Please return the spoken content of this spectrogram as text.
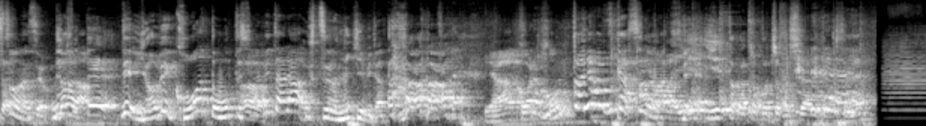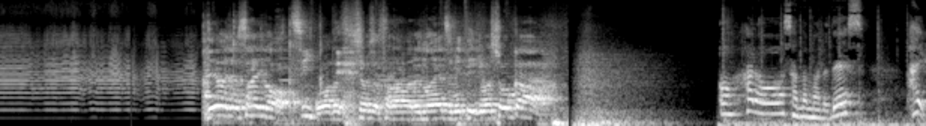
際。そうなんですよ。だからて。でやべえ怖っと思って調べたら普通のニキビだった。いやーこれ本当に恥ずかしいあまあマジで。家家とかちょこちょこ調べてましたね。ではじゃあ最後ついて。お待たせしましたさなまるのやつ見ていきましょうか。お、ハロー、さなまるです。はい、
